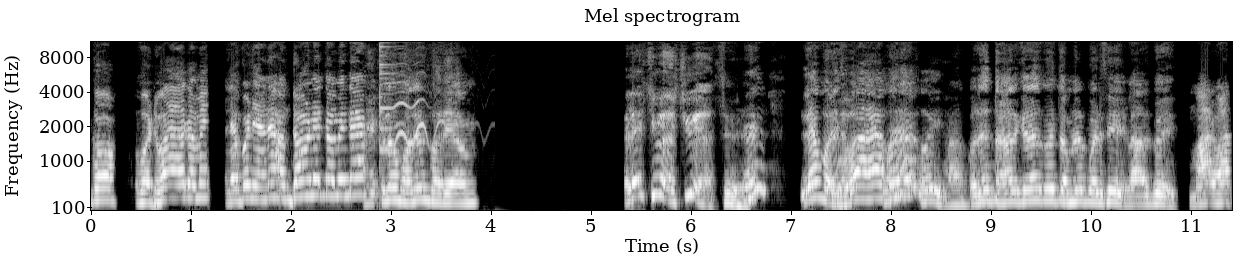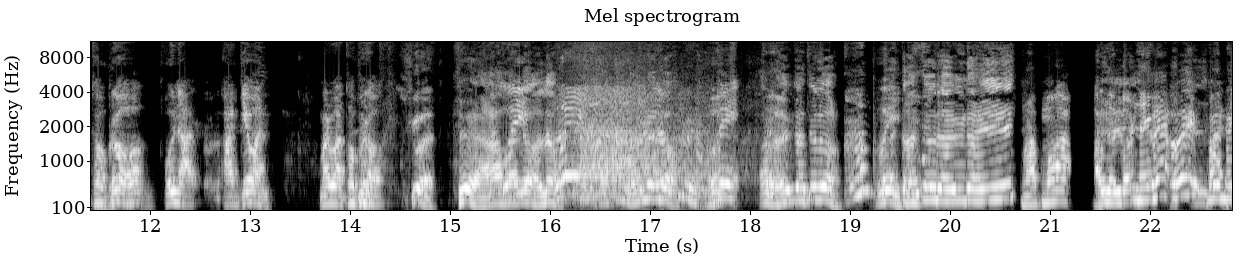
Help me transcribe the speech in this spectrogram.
કહો, વઢવા આવ્યા તમે? એટલે પણ એને સમજાવો ને તમે ને. એકલો મને ભરે આમ. એટલે શું શું? લે બધવા આવ્યા હોય. હા, તાર ઘરે તો તમને પડશે લાલભાઈ. માર વાત હોભરો કોઈ ના આગેવાન. માર વાત હોભરો શું? શું? હા બોલો હલો. હવે લો. રહ્યું નહીં. માપમાં આવું નહીં. ઓય, બંધ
